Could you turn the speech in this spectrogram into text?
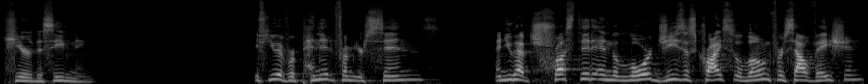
here this evening. If you have repented from your sins and you have trusted in the Lord Jesus Christ alone for salvation,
